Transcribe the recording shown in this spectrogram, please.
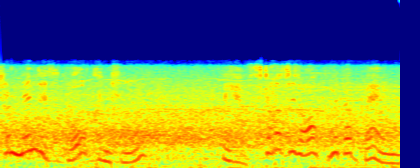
Tremendous ball control. They have started off with a bang.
